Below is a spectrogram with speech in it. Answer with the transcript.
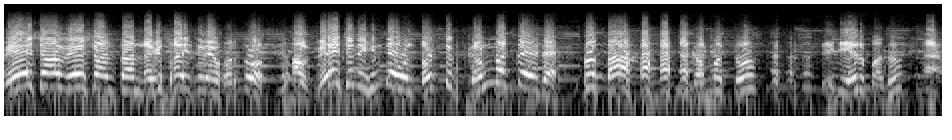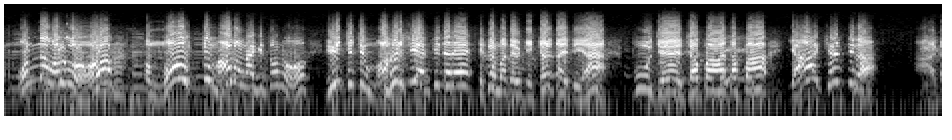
ವೇಷ ವೇಷ ಅಂತ ನಗ್ತಾ ಇದ್ದೀರಿ ಹೊರತು. ಆ ವೇಷದ ಹಿಂದೆ ಒಂದ್ ದೊಡ್ಡ ಗಮ್ಮತ್ತೇ ಇದೆ. ಗೊತ್ತಾ? ಗಮ್ಮತ್ತು? ಏನಪ್ಪ ಅದು? ಮೊನ್ನವರೆಗೂ ಮೋಸ್ಟ್ ಮಾಡರ್ನ್ ಆಗಿದ್ದವನು ಈಚೀಚೆಗೆ ಮಹರ್ಷಿ ಆಗ್ತಿದ್ದಾನೆ. ನಮ್ಮ ದೇವಕ್ಕೆ ಕೇಳ್ತಾ ಇದೀಯಾ? ಪೂಜೆ ಜಪ ತಪ ಯಾಕೆ ಹೇಳ್ತೀರಾ? ಆಗ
